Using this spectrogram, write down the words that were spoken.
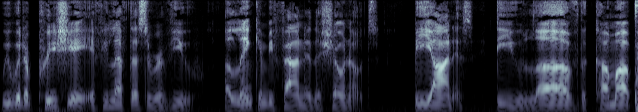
We would appreciate if you left us a review. A link can be found in the show notes. Be honest. Do you love the come up?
